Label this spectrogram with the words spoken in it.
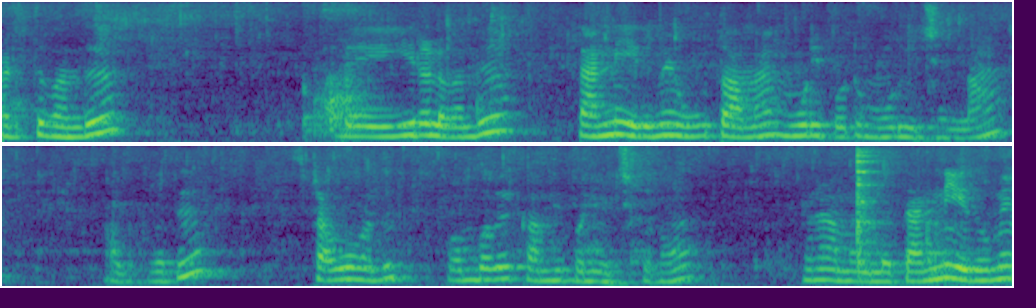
அடுத்து வந்து இந்த ஈரலை வந்து தண்ணி எதுவுமே ஊற்றாமல் மூடி போட்டு மூடி வச்சிடலாம். அதுக்கு வந்து ஸ்டவ்வை வந்து ரொம்பவே கம்மி பண்ணி வச்சுக்கணும். ஏன்னா நம்ம இதில் தண்ணி எதுவுமே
